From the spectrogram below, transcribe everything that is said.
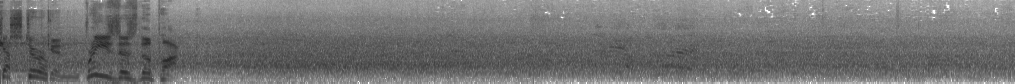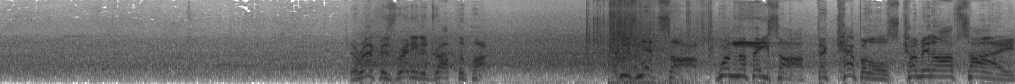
Shesterkin freezes the puck. The ref is ready to drop the puck. Kuznetsov won the faceoff. The Capitals come in offside.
